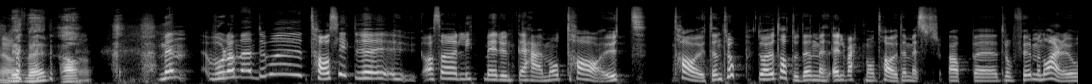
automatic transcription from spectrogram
Ja. litt mer. Ja. Men hvordan Du må ta oss litt, eh, altså litt mer rundt det her med å ta ut Ta ut en tropp. Du har jo tatt ut en, eller vært med å ta ut en mesterskapstropp før, men nå er du jo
